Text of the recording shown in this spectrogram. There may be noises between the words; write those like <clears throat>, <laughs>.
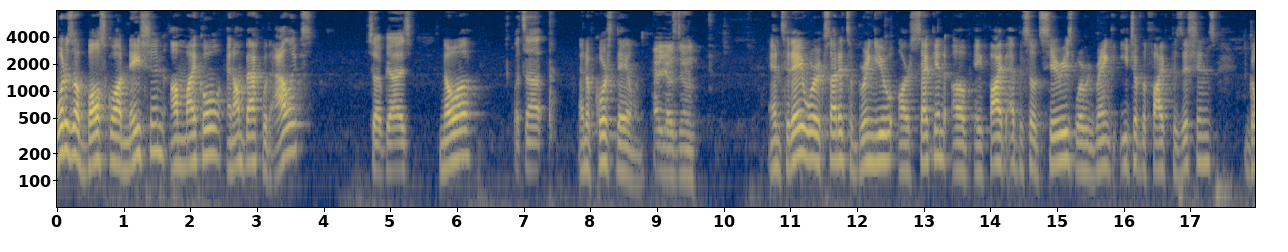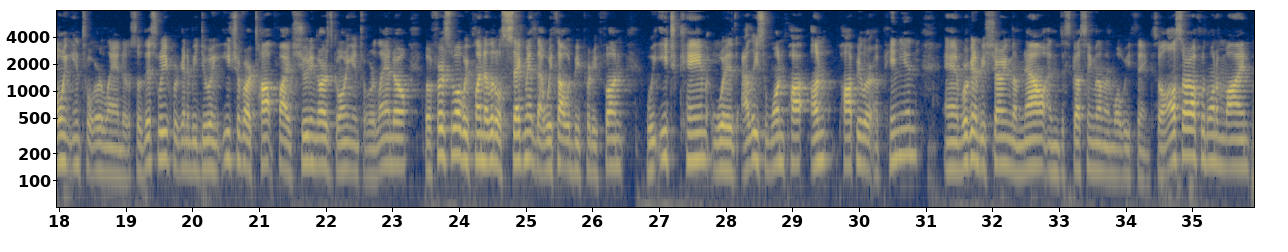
What is up, Ball Squad Nation? I'm Michael, and I'm back with Alex, What's up, guys? Noah, What's up? and of course Dalen. How you guys doing? And today we're excited to bring you our second of a five episode series where we rank each of the five positions going into Orlando. So this week we're going to be doing each of our top five shooting guards going into Orlando. But first of all, we planned a little segment that we thought would be pretty fun. We each came with at least one po- unpopular opinion, and we're going to be sharing them now and discussing them and what we think. So I'll start off with one of mine.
